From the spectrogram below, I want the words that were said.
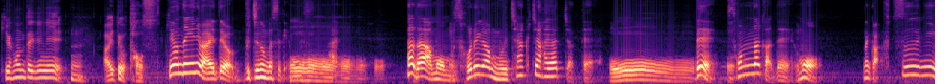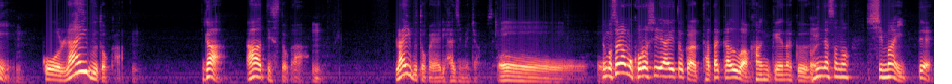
基本的に、相手を倒す。基本的には相手をぶちのめすゲームです、はい、ただもうそれがむちゃくちゃ流行っちゃって。でその中でもうなんか普通にこうライブとかがアーティストがライブとかやり始めちゃうんですよ。でもそれはもう殺し合いとか戦うは関係なく、みんなその島行って、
